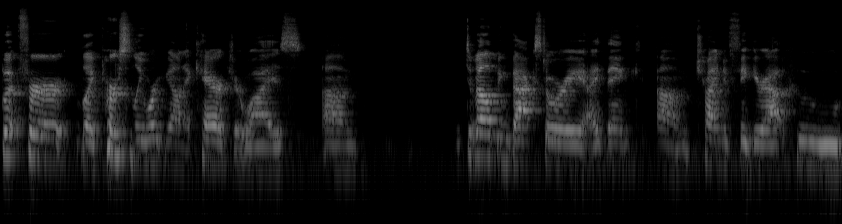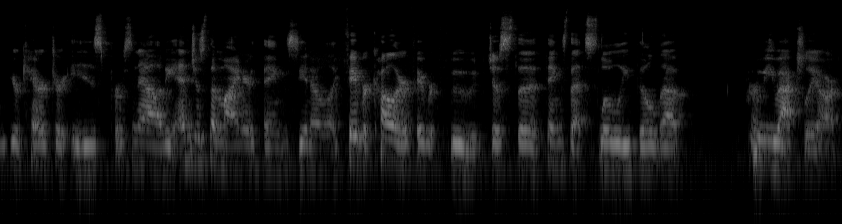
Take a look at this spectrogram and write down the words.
but for like personally working on it character wise, um, developing backstory, I think um, trying to figure out who your character is, personality, and just the minor things, you know, like favorite color, favorite food, just the things that slowly build up who you actually are.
